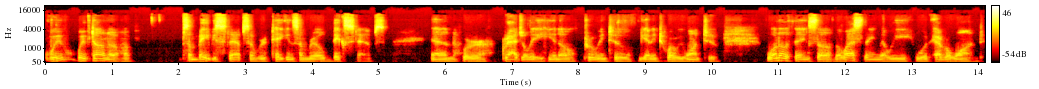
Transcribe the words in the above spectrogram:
we've we've done a, some baby steps and we're taking some real big steps, and we're gradually, you know, proving to getting to where we want to. One of the things, uh, the last thing that we would ever want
